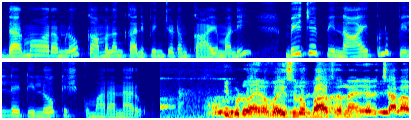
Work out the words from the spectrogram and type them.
ధర్మవరంలో కమలం కనిపించడం ఖాయమని బీజేపీ నాయకులు పిల్లేటి లోకేష్ కుమార్ అన్నారు. ఇప్పుడు ఆయన వయసులో భాస్కర్ గారు చాలా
